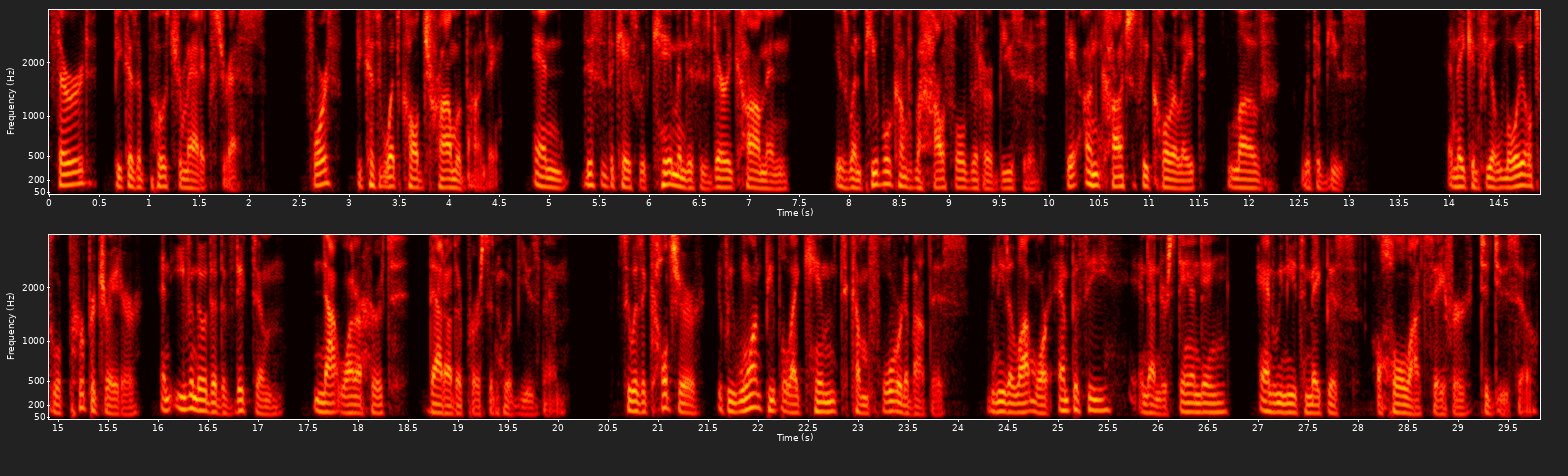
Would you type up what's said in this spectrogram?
Third, because of post traumatic stress. Fourth, because of what's called trauma bonding. and this is the case with Kim, and this is very common, is when people come from households that are abusive, they unconsciously correlate love with abuse. And they can feel loyal to a perpetrator, and even though they're the victim, not want to hurt that other person who abused them. So, as a culture, if we want people like him to come forward about this, we need a lot more empathy and understanding, and we need to make this a whole lot safer to do so.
